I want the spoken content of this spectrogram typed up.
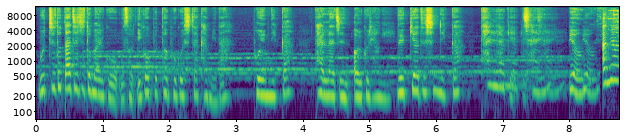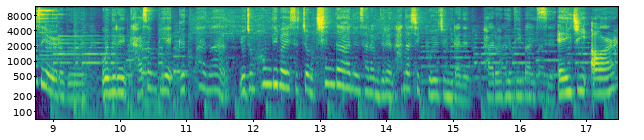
묻지도 따지지도 말고 우선 이것부터 보고 시작합니다. 보입니까? 달라진 얼굴형이 느껴지십니까? 탄력의 차이? 뿅. 안녕하세요 여러분. 오늘은 가성비의 끝판왕 요즘 home device 좀 친다 하는 사람들은 하나씩 보유 중이라는 바로 그 device. AGR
